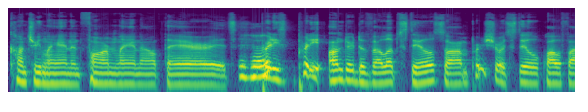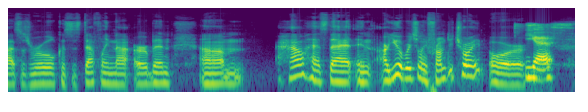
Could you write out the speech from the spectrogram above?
country land and farmland out there. It's Mhm. pretty pretty underdeveloped still, so I'm pretty sure it still qualifies as rural because it's definitely not urban. Um, how has that? And are you originally from Detroit or? yes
